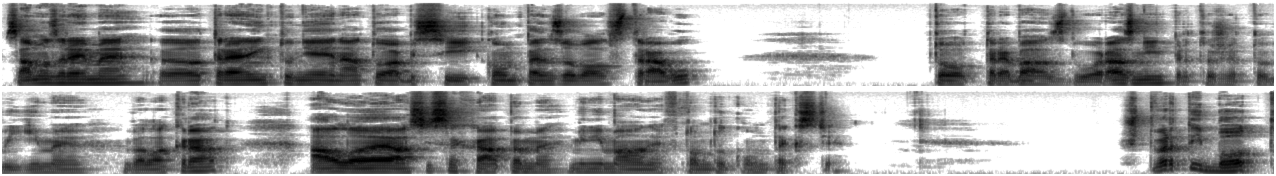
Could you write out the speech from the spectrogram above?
Samozrejme, e, tréning tu nie je na to, aby si kompenzoval stravu, to treba zdôrazniť, pretože to vidíme veľakrát, ale asi sa chápeme minimálne v tomto kontexte. Štvrtý bod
